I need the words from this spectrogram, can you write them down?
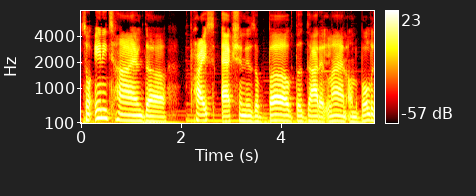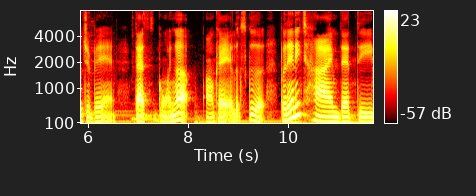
So anytime the price action is above the dotted line on the Bollinger Band, that's going up. Okay, it looks good. But anytime that the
